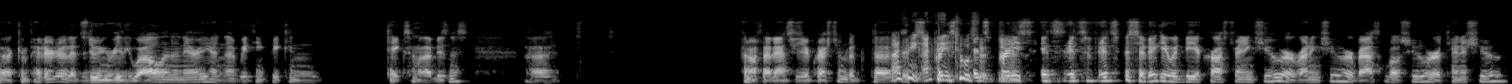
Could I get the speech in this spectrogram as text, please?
a, competitor that's doing really well in an area, and that we think we can take some of that business. Uh, I don't know if that answers your question, but uh, I think, I pretty, think it's pretty, yeah. it's it's it's specific. It would be a cross training shoe, or a running shoe, or a basketball shoe, or a tennis shoe.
